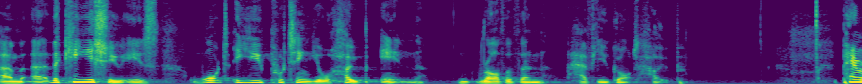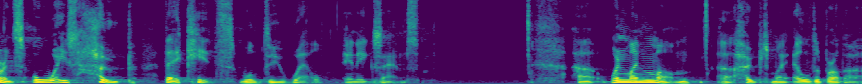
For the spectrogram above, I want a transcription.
Um, uh, the key issue is what are you putting your hope in rather than have you got hope? Parents always hope their kids will do well in exams. Uh, when my mum uh, hoped my elder brother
